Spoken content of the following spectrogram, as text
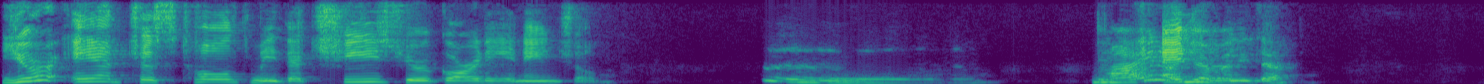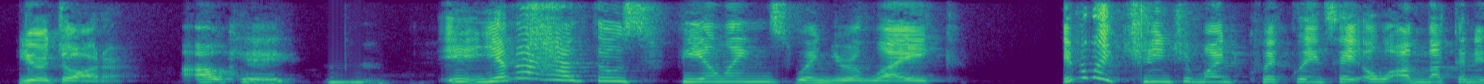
your aunt just told me that she's your guardian angel Hmm. Mine or And- your daughter Okay. Mhm. you ever have those feelings when you're like you ever like change your mind quickly and say oh i'm not going to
